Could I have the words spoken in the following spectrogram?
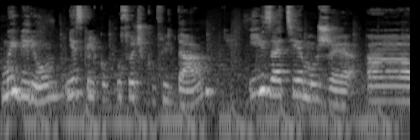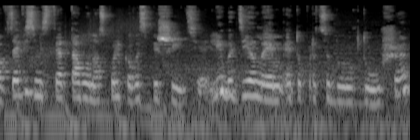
мы берем несколько кусочков льда и затем уже, а, в зависимости от того, насколько вы спешите, либо делаем эту процедуру в душе,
